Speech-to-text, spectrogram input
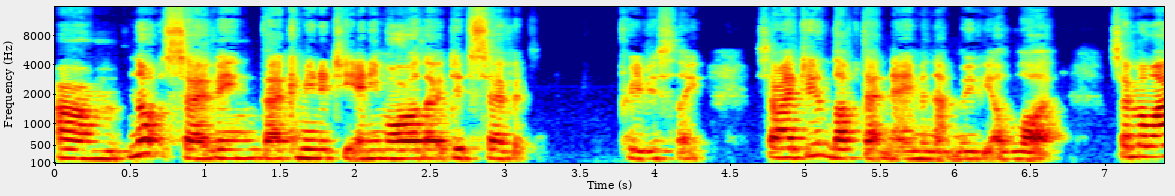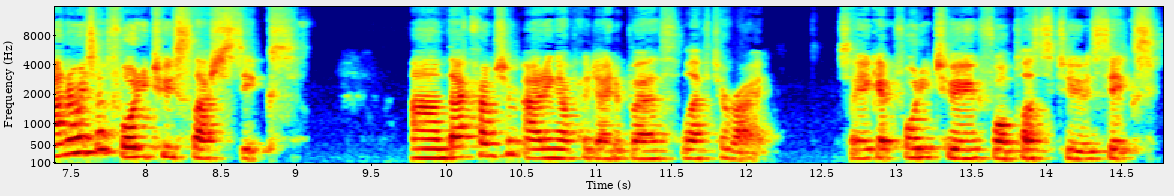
um, not serving the community anymore, although it did serve it previously. So I do love that name and that movie a lot. So Moana is a 42 slash 6. Um, that comes from adding up her date of birth left to right. So you get 42, 4 plus 2 is 6.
